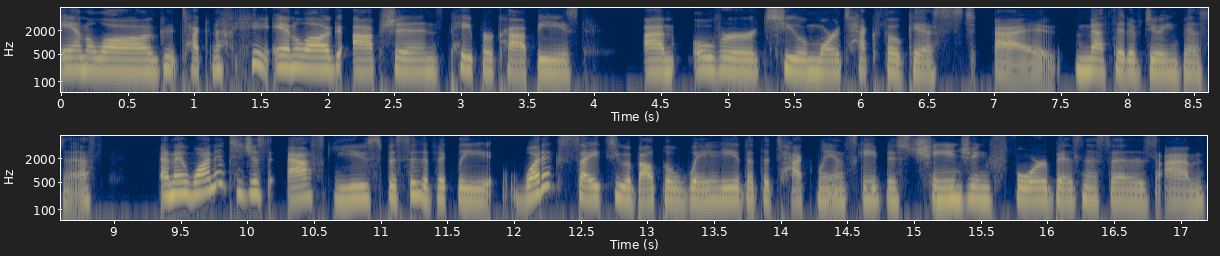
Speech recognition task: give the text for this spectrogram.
analog technology, analog options, paper copies, um, over to a more tech focused uh, method of doing business. And I wanted to just ask you specifically what excites you about the way that the tech landscape is changing for businesses? Um,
